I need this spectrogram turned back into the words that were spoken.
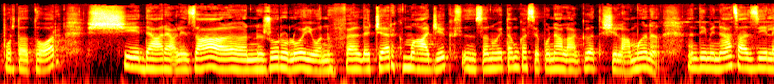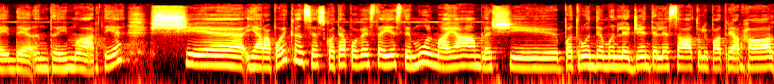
purtător și de a realiza în jurul lui un fel de cerc magic, să nu uităm că se punea la gât și la mână. În dimineața zilei de 1 martie iar apoi când se scotea povestea este mult mai amplă și pătrundem în legendele satului patriarhal,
